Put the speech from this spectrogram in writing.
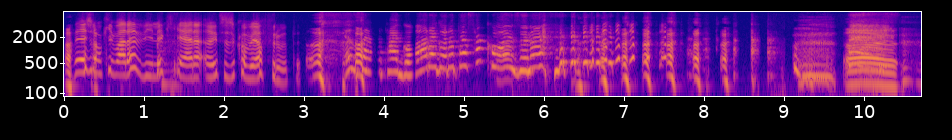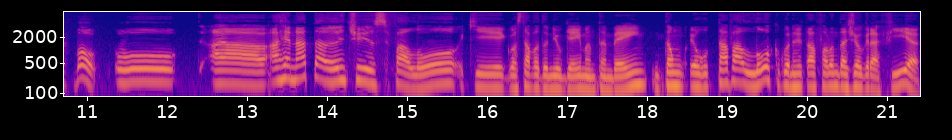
Vejam que maravilha que era antes de comer a fruta. Exato. Agora, agora tá essa coisa, né? ah, bom, o, antes falou que gostava do Neil Gaiman também, então eu tava louco quando a gente tava falando da geografia.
